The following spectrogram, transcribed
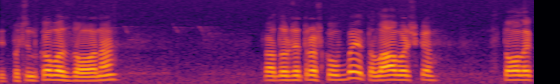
Відпочинкова зона. Правда, вже трошки вбита, лавочка, столик.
